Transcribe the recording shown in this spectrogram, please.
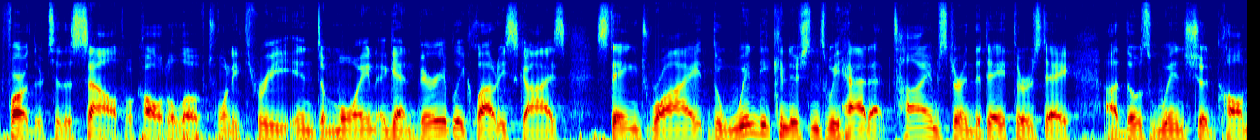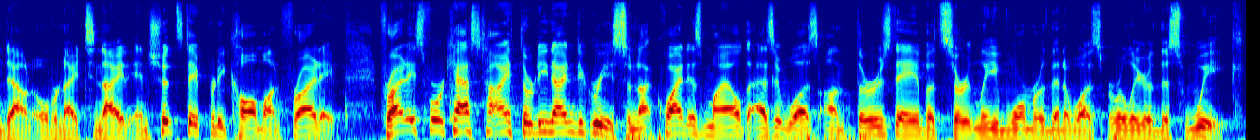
farther to the south. We'll call it a low of 23 in Des Moines. Again, variably cloudy skies, staying dry. The windy conditions we had at times during the day Thursday, uh, those winds should calm down overnight tonight and should stay pretty calm on Friday. Friday's forecast high 39 degrees, so not quite as mild as it was on Thursday, but certainly warmer than it was earlier this week.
